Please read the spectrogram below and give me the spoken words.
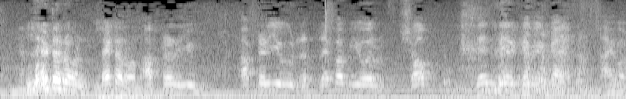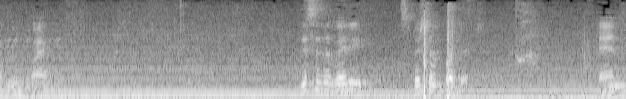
later on, later on, after you after you wrap up your shop, then there came a guy. I want to buy. it. This is a very special project, and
